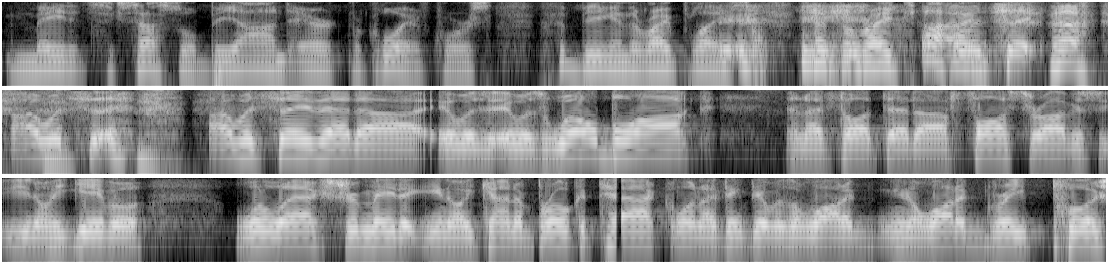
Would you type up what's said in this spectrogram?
made it successful beyond Erik McCoy, of course, being in the right place at the right time. I would say, I would say, I would say that uh, it was it was well blocked, and I thought that uh, Foster obviously, you know, he gave a little extra, made it. You know, he kind of broke a tackle, and I think there was a lot of you know a lot of great push.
